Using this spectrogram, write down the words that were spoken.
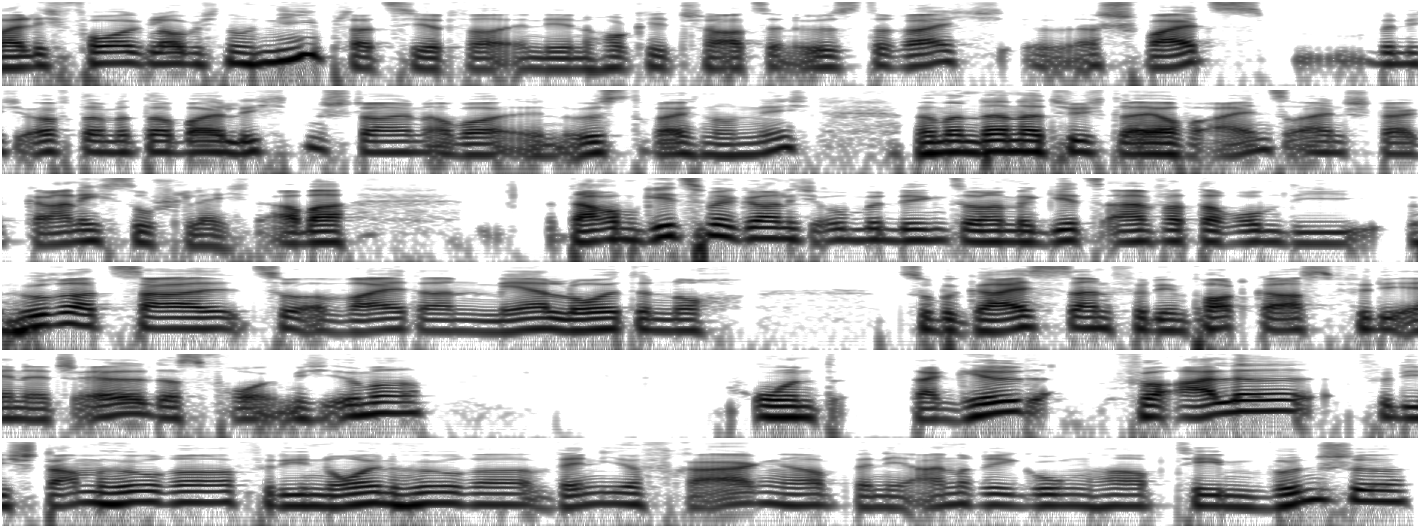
weil ich vorher, glaube ich, noch nie platziert war in den Hockeycharts in Österreich. In der Schweiz bin ich öfter mit dabei, Liechtenstein, aber in Österreich noch nicht. Wenn man dann natürlich gleich auf 1 einsteigt, gar nicht so schlecht. Aber darum geht es mir gar nicht unbedingt, sondern mir geht es einfach darum, die Hörerzahl zu erweitern, mehr Leute noch zu begeistern für den Podcast, für die NHL. Das freut mich immer. Und da gilt für alle, für die Stammhörer, für die neuen Hörer, wenn ihr Fragen habt, wenn ihr Anregungen habt, Themenwünsche,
